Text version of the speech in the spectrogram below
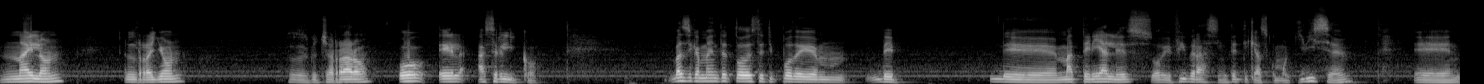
nylon, el rayón, se escucha raro, o el acrílico. Básicamente todo este tipo de, mm, de, de, materiales o de fibras sintéticas, como aquí dice, eh,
